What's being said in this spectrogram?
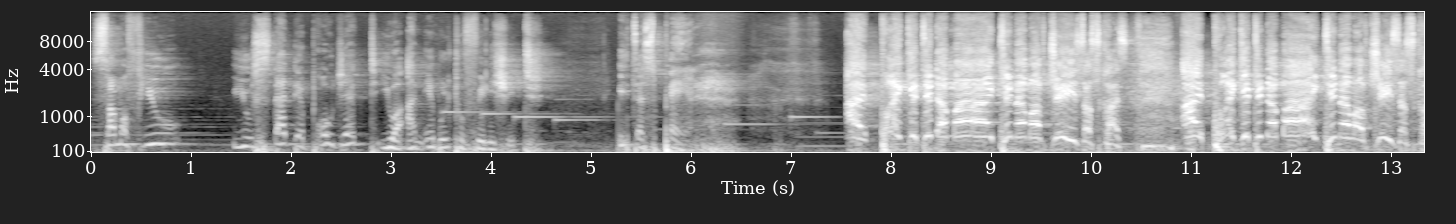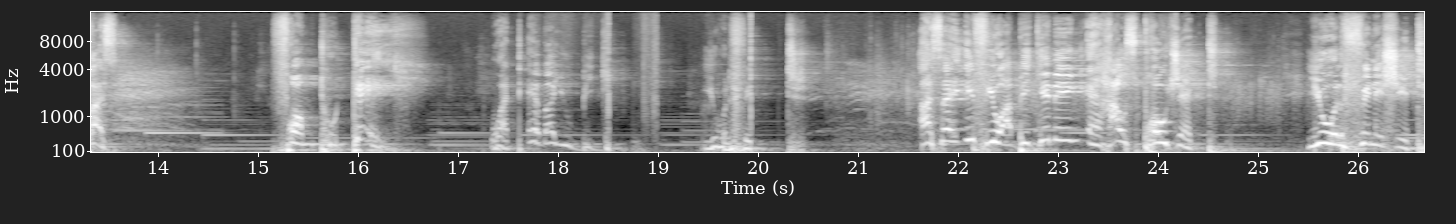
Some of you, you start a project, you are unable to finish it. It's a spell. Break it in the mighty name of Jesus Christ. I break it in the mighty name of Jesus Christ. From today, whatever you begin, you will finish. I say, if you are beginning a house project, you will finish it.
